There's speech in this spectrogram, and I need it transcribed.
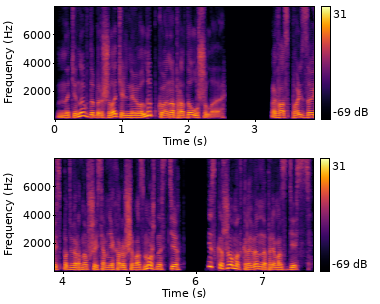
Натянув доброжелательную улыбку, она продолжила. Воспользуюсь подвернувшейся мне хорошей возможностью и скажу вам откровенно прямо здесь.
